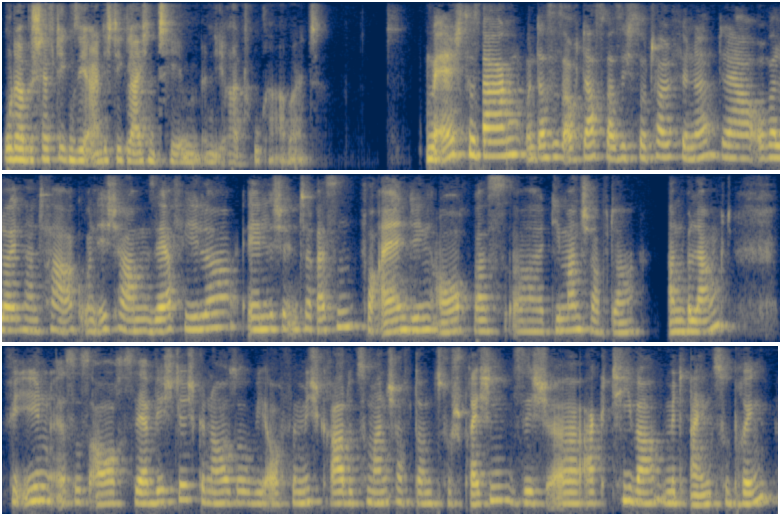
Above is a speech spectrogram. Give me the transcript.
Oder beschäftigen Sie eigentlich die gleichen Themen in Ihrer Truka-Arbeit? Um ehrlich zu sagen, und das ist auch das, was ich so toll finde, der Oberleutnant Haag und ich haben sehr viele ähnliche Interessen, vor allen Dingen auch was äh, die Mannschaft da anbelangt. Für ihn ist es auch sehr wichtig, genauso wie auch für mich gerade zur Mannschaft dann zu sprechen, sich äh, aktiver mit einzubringen.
